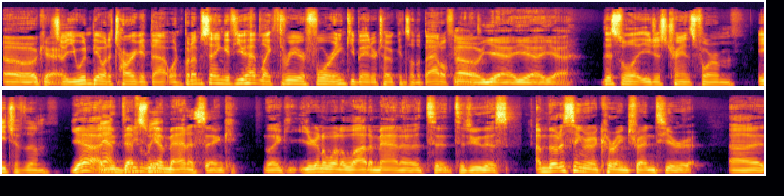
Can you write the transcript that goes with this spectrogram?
Oh, okay. So you wouldn't be able to target that one. But I'm saying if you had like three or four incubator tokens on the battlefield, oh, yeah, yeah, yeah. this will let you just transform each of them. Yeah, I mean, definitely a sweet. mana sink. Like you're gonna want a lot of mana to to do this. I'm noticing a recurring trend here. Uh,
